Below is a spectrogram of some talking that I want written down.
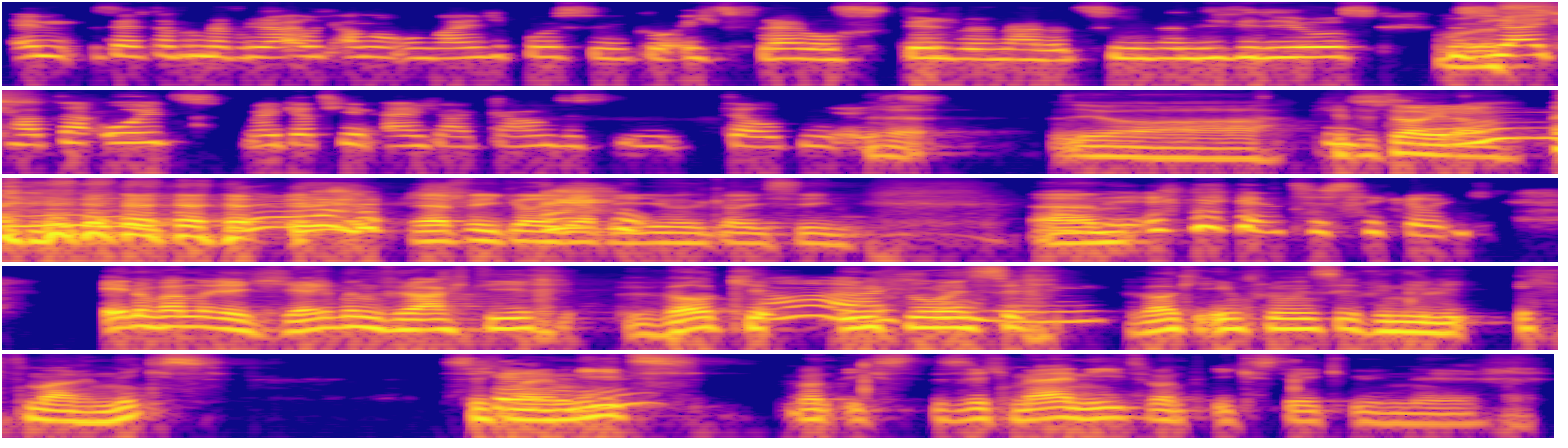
En zij heeft dat voor mijn verjaardag allemaal online gepost. En ik wil echt vrijwel sterven na het zien van die video's. Dus dat ja, ik had dat ooit, maar ik had geen eigen account, dus het telt niet echt. Ja, ja je hebt het wel gedaan. eh, dat vind ik wel grappig, die wil ik wel eens zien. Oh, Ehm, nee, het is verschrikkelijk. Een of andere Gerben vraagt hier: welke, Ah, influencer, Gerben. welke influencer vinden jullie echt maar niks? Zeg maar niet, want ik zeg mij niet, want ik steek u neer.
